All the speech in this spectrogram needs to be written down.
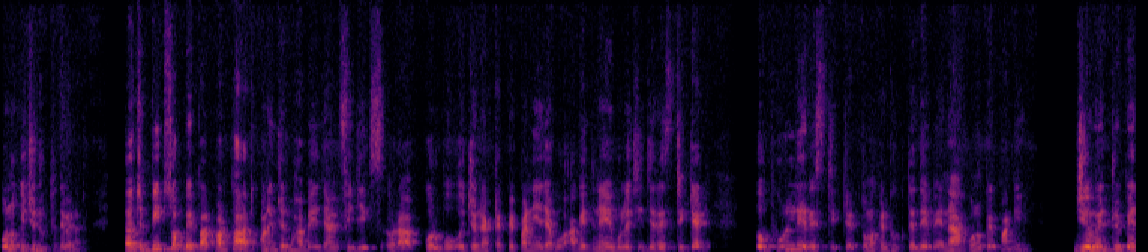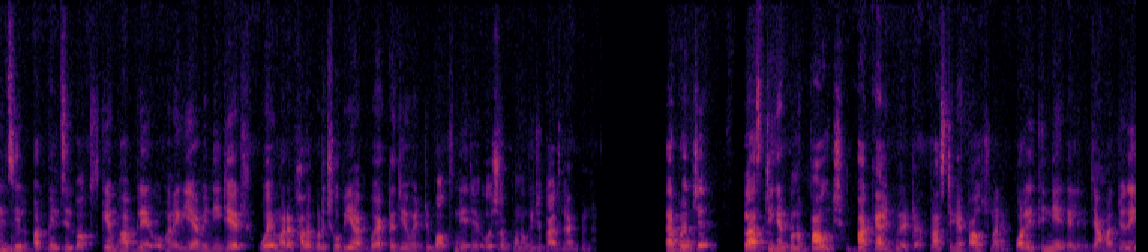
কোনো কিছু ঢুকতে দেবে না। তা হচ্ছে বিটস অফ পেপার অর্থাৎ অনেকজন ভাবে যে আমি ফিজিক্স ওরা করব ওর জন্য একটা পেপার নিয়ে যাব। আগের দিনেই বলেছি যে রেস্ট্রিক্টেড তো ফুললি রেস্ট্রিক্টেড তোমাকে ঢুকতে দেবে না কোনো পেপার নিয়ে। জিওমেট্রি পেন্সিল আর পেন্সিল বক্স কেউ ভাবলে ওখানে গিয়ে আমি নিজের ওএমআর এ ভালো করে ছবি আঁকবো একটা জিওমেট্রি বক্স নিয়ে যাই ওইসব কোনো কিছু কাজ লাগবে না। তারপর হচ্ছে প্লাস্টিকের কোনো পাউচ বা ক্যালকুলেটর। প্লাস্টিকের পাউচ মানে পলিথিন নিয়ে গেলে যে আমার যদি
